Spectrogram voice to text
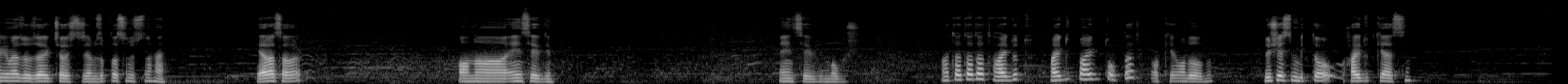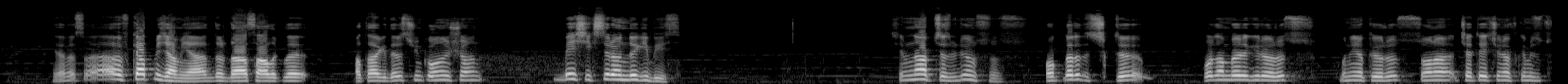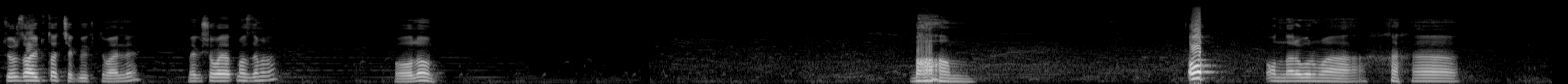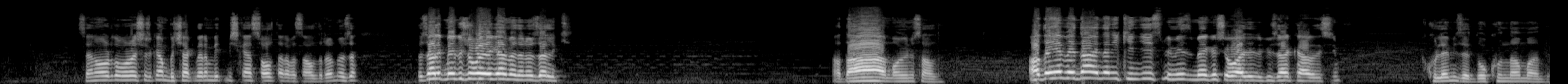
girmez özellik çalıştıracağım. Zıplasın üstüne. Heh. Yarasalar. Ana en sevdiğim. En sevdiğim babuş. At at at at haydut. Haydut haydut oklar. Okey o da olur. Düşesin bitti o haydut gelsin. Yarasa öfke atmayacağım ya. Dur daha sağlıklı atağa gideriz. Çünkü onun şu an 5 iksir önde gibiyiz. Şimdi ne yapacağız biliyor musunuz? Okları da çıktı. Buradan böyle giriyoruz. Bunu yapıyoruz. Sonra çete için öfkemizi tutuyoruz. Haydut atacak büyük ihtimalle. Mega atmaz değil mi lan? Oğlum. Bam. Hop. Onlara vurma. Sen orada uğraşırken bıçakların bitmişken sol tarafa saldıralım. Özel özellik Mega gelmeden özellik. Adam oyunu saldı. Adaya veda eden ikinci ismimiz Mega Şövalyeli güzel kardeşim. Kulemize dokunamadı.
